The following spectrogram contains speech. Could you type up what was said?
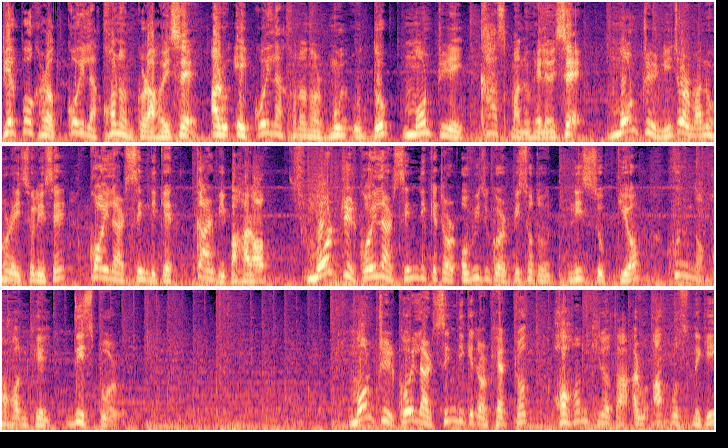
ব্যাপক হাৰত কয়লা খনন কৰা হৈছে। আৰু এই কয়লা খননৰ মূল উদ্যোগ মন্ত্ৰীৰেই খাচ মানুহে লৈছে। মন্ত্ৰীৰ নিজৰ মানুহৰেই চলিছে কয়লাৰ চিণ্ডিকেট কাৰ্বি পাহাৰত। মন্ত্ৰীৰ কয়লাৰ চিণ্ডিকেটৰ অভিযোগৰ পিছতো নিশ্চুপ কিয়? শূন্য সহনশীল দিছপুৰ। মন্ত্ৰীৰ কয়লাৰ চিণ্ডিকেটৰ ক্ষেত্ৰত সহনশীলতা আৰু আপোচ নেকি?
